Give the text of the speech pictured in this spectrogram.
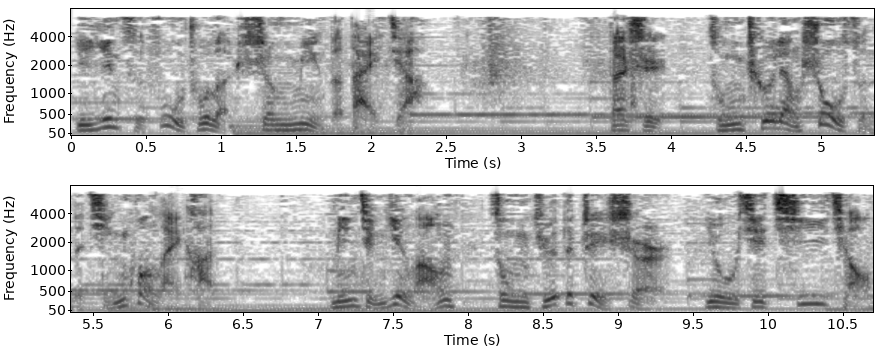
也因此付出了生命的代价。但是从车辆受损的情况来看，民警应昂总觉得这事儿有些蹊跷，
